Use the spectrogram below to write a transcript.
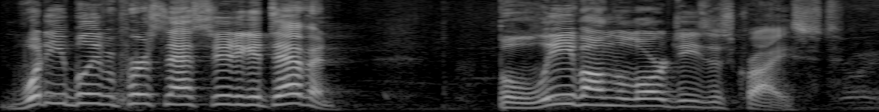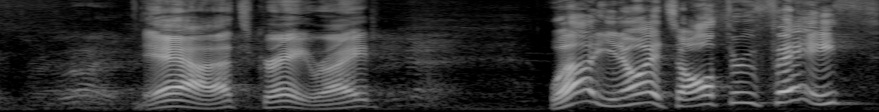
what do you believe a person has to do to get to heaven? Believe on the Lord Jesus Christ. Yeah, that's great, right? Well, you know, it's all through faith.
